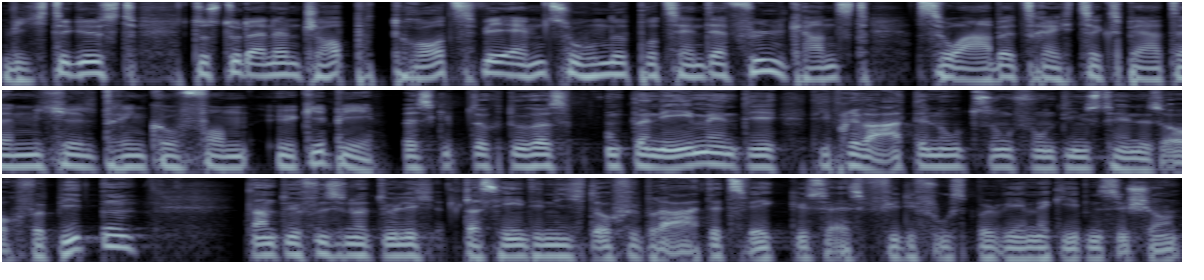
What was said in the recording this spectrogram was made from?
Wichtig ist, dass du deinen Job trotz WM zu 100% erfüllen kannst, so Arbeitsrechtsexperte Michael Trinko vom ÖGB. Es gibt auch durchaus Unternehmen, die die private Nutzung von Diensthandys auch verbieten. Dann dürfen Sie natürlich das Handy nicht auch für private Zwecke, sei es für die Fußball-WM-Ergebnisse schon,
